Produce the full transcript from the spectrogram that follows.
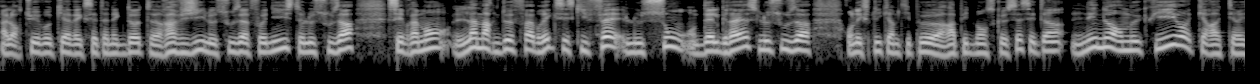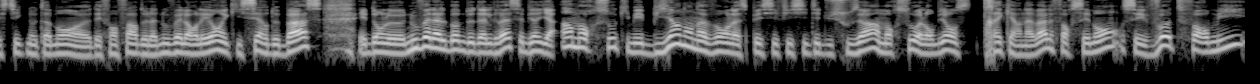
Alors tu évoquais avec cette anecdote Ravji, le sousaphoniste. Le sousa, c'est vraiment la marque de fabrique, c'est ce qui fait le son d'Elgrès. Le sousa, on explique un petit peu euh, rapidement ce que c'est. C'est un énorme cuivre, caractéristique notamment euh, des fanfares de la Nouvelle-Orléans et qui sert de basse. Et dans le nouvel album de Delgrès, eh bien, il y a un morceau qui met bien en avant la spécificité du sousa, un morceau à l'ambiance très carnaval forcément. C'est Vote for Me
